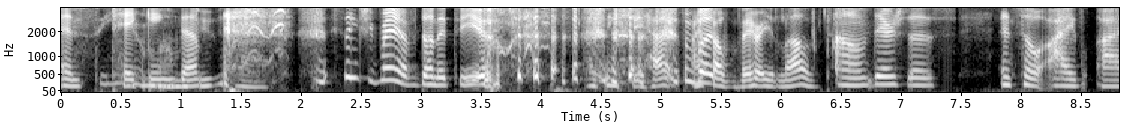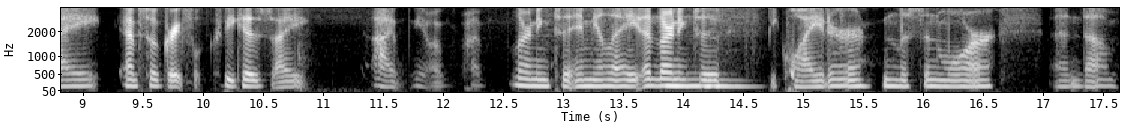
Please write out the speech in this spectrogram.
and taking them. I think she may have done it to you. I think she has. but, I felt very loved. Um, there's this, and so I I am so grateful because I I you know I'm learning to emulate and learning mm. to be quieter and listen more, and um,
